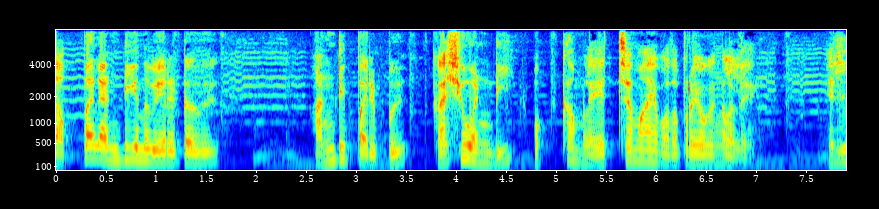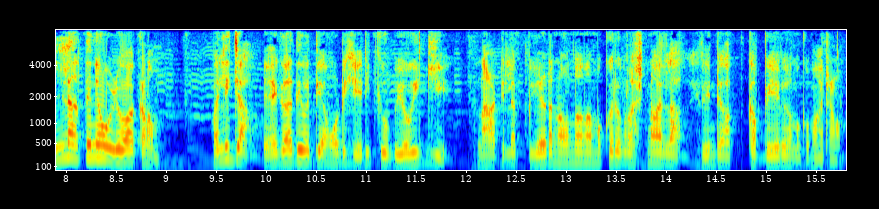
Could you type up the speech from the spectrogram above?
കപ്പലണ്ടി എന്ന് പേരിട്ടത്? അണ്ടിപ്പരിപ്പ് കശുവണ്ടി ഒക്കെ മ്ലേച്ഛമായ പദപ്രയോഗങ്ങളല്ലേ? എല്ലാത്തിനെയും ഒഴിവാക്കണം. വലിച്ച ഏകാധിപത്യം അങ്ങോട്ട് ശരിക്കും ഉപയോഗിക്കുക നാട്ടിലെ പീഡനമൊന്നും നമുക്കൊരു പ്രശ്നമല്ല. ഇതിന്റെ ഒക്കെ പേര് നമുക്ക് മാറ്റണം.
